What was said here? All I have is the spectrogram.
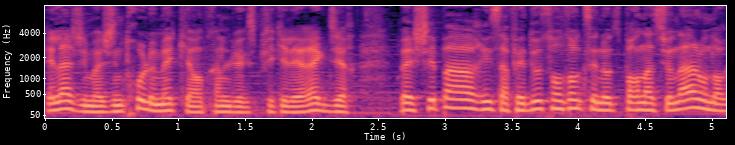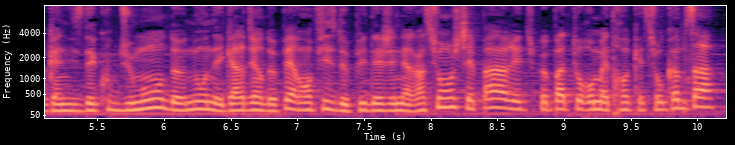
Et là j'imagine trop le mec qui est en train de lui expliquer les règles, dire Bah je sais pas Harry, ça fait 200 ans que c'est notre sport national, on organise des coupes du monde, nous on est gardien de père en fils depuis des générations, je sais pas Harry, tu peux pas tout remettre en question comme ça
